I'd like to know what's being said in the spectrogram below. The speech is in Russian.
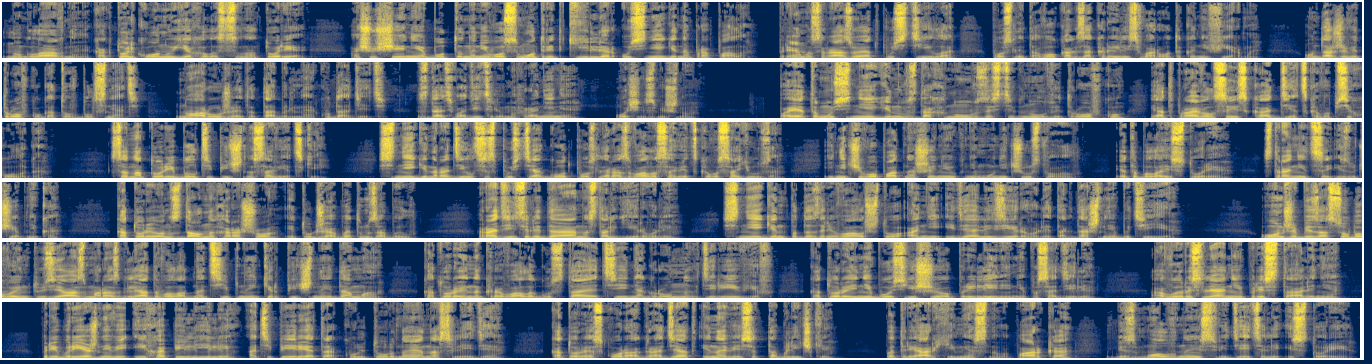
Но главное, как только он уехал из санатория, ощущение, будто на него смотрит киллер, у Снегина пропало. Прямо сразу и отпустило, после того, как закрылись ворота канифермы. Он даже ветровку готов был снять. Но оружие это табельное, куда деть? Сдать водителю на хранение? Очень смешно. Поэтому Снегин, вздохнув, застегнул ветровку и отправился искать детского психолога. Санаторий был типично советский. Снегин родился спустя год после развала Советского Союза и ничего по отношению к нему не чувствовал. Это была история, страница из учебника, который он сдал на хорошо и тут же об этом забыл. Родители, да, ностальгировали. Снегин подозревал, что они идеализировали тогдашнее бытие. Он же без особого энтузиазма разглядывал однотипные кирпичные дома, которые накрывала густая тень огромных деревьев, которые, небось, еще при Ленине посадили. А выросли они при Сталине. При Брежневе их опилили, а теперь это культурное наследие, которое скоро оградят и навесят таблички. Патриархи местного парка — безмолвные свидетели истории.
